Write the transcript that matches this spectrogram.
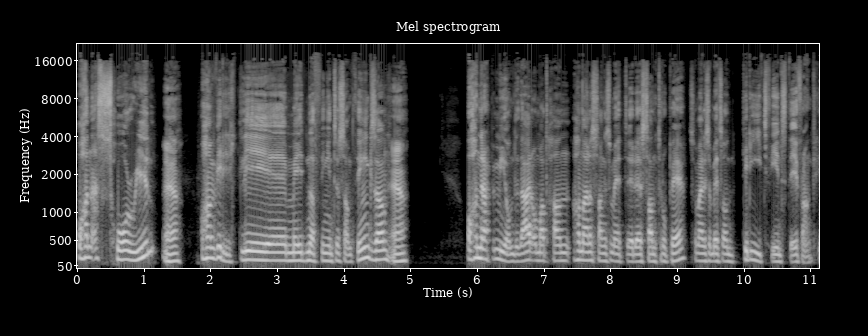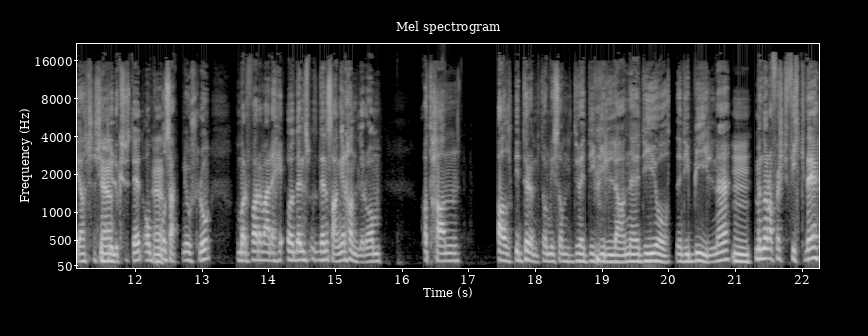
Og han er så real, Ja, og han virkelig eh, made nothing into something. Ikke sant? ja. Og han rapper mye om det der, om at han, han har en sang som heter eh, Saint-Tropez, som er liksom et sånn dritfint sted i Frankrike. Han skikkelig Ja. luksussted. Og på Ja. konserten i Oslo være, Og den, den sangen handler om at han alltid drømte om liksom, du vet, de villaene, de yachtene, de bilene. Mm. Men når han først fikk det,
